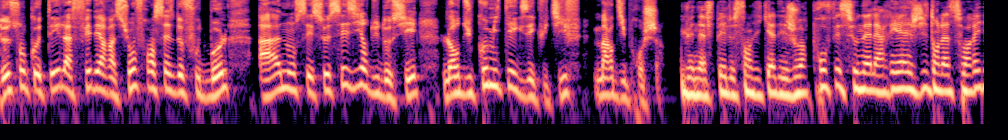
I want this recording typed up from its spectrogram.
De son côté, la Fédération française de football a annoncé se saisir du dossier lors du comité exécutif mardi prochain. L'UNFP, le syndicat des joueurs professionnels, a réagi dans la soirée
